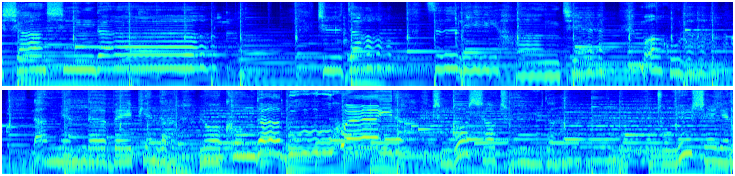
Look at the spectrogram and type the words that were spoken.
相信的。直到字里行间模糊了，难免的、被骗的、落空的、不会的，剩多少值得？终于谁也累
